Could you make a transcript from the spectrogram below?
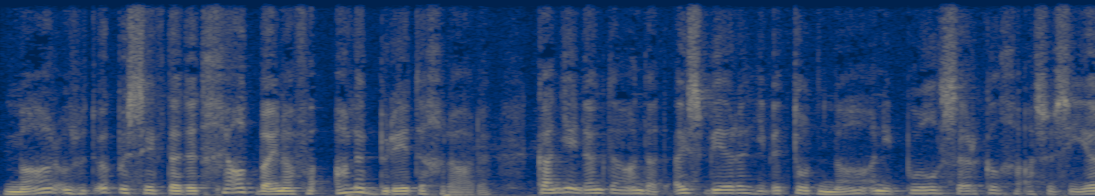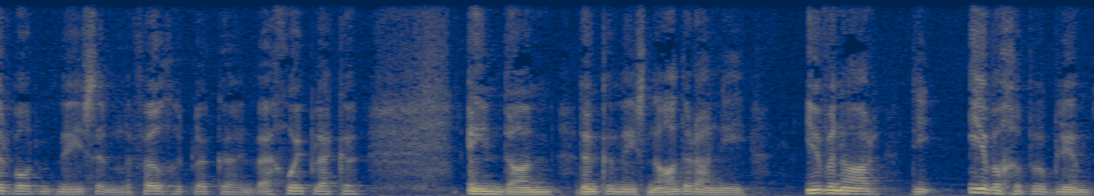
Maar ons moet ook besef dat dit geld byna vir alle breedtegrade. Kan jy dink daaraan dat ysbere, jy weet, tot na aan die poolsirkel geassosieer word met mense in hulle vuilgoedplekke en weggooi plekke? En dan dink 'n mens nader aan die ewenaar ewige probleem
